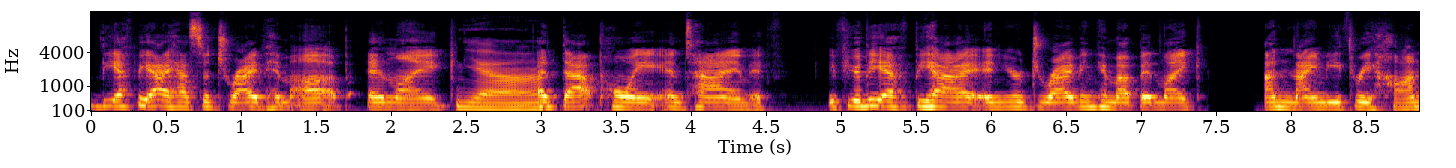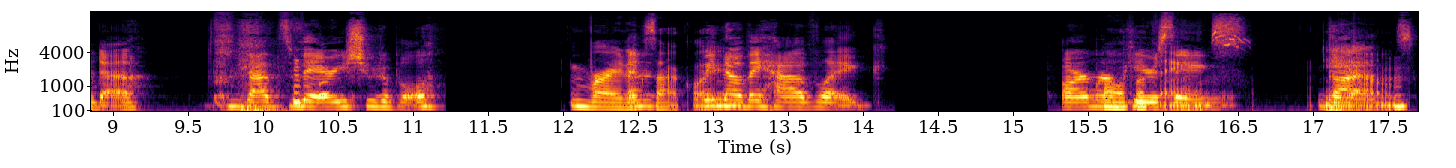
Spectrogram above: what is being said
the FBI has to drive him up. And like, Yeah. at that point in time, if, if you're the FBI and you're driving him up in like a 93 Honda, that's very shootable. right, And exactly. We know they have like armor All piercing things. Yeah. guns.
